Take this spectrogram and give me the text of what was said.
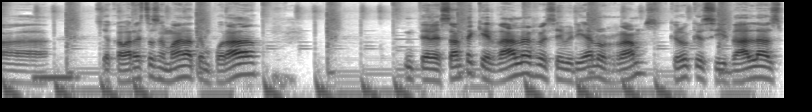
a, si acabara esta semana la temporada. Interesante que Dallas recibiría a los Rams. Creo que si Dallas,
